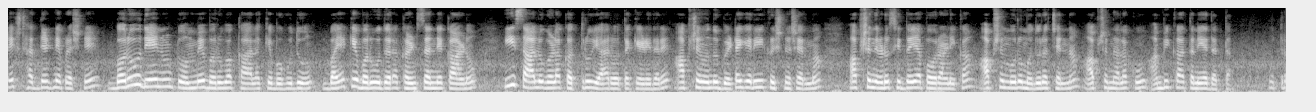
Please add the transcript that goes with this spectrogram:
ನೆಕ್ಸ್ಟ್ ಹದಿನೆಂಟನೇ ಪ್ರಶ್ನೆ, ಬರುವುದೇನುಂಟು ಒಮ್ಮೆ ಬರುವ ಕಾಲಕ್ಕೆ ಬಹುದು, ಬಯಕೆ ಬರುವುದರ ಕಣ್ಸನ್ನೇ ಕಾಣೋ, ಈ ಸಾಲುಗಳ ಕತ್ರು ಯಾರು ಅಂತ ಕೇಳಿದರೆ ಆಪ್ಷನ್ ಒಂದು ಬೆಟಗೆರಿ ಕೃಷ್ಣ ಶರ್ಮಾ ಆಪ್ಷನ್ ಎರಡು ಸಿದ್ದಯ್ಯ ಪೌರಾಣಿಕ ಆಪ್ಷನ್ ಮೂರು ಮಧುರ ಚೆನ್ನ ಆಪ್ಷನ್ ನಾಲ್ಕು ಅಂಬಿಕಾ ತನೆಯ ದತ್ತ. ಉತ್ತರ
